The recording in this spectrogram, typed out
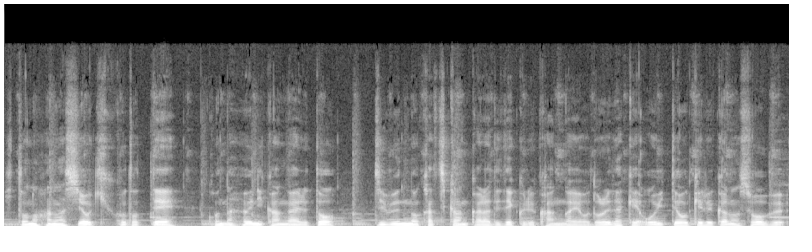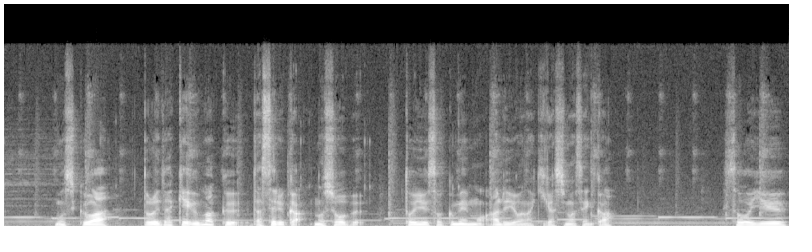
う？人の話を聞くことってこんな風に考えると自分の価値観から出てくる考えをどれだけ置いておけるかの勝負もしくはどれだけうまく出せるかの勝負という側面もあるような気がしませんか？そういう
